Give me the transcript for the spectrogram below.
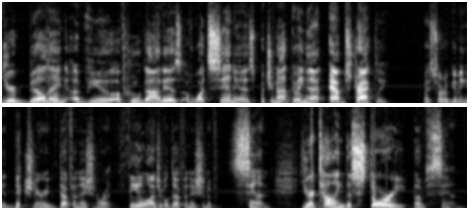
You're building a view of who God is, of what sin is, but you're not doing that abstractly by sort of giving a dictionary definition or a theological definition of sin. You're telling the story of sin.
